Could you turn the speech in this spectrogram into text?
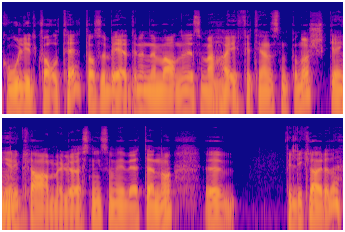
god lydkvalitet, altså bedre enn den vanlige, det som er hifi-tjenesten på norsk. De har ingen mm. reklameløsning, som vi vet ennå. Eh, vil de klare det?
